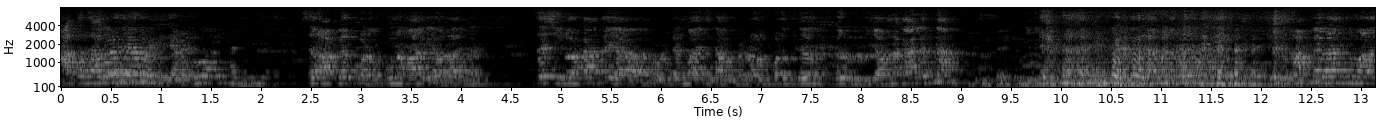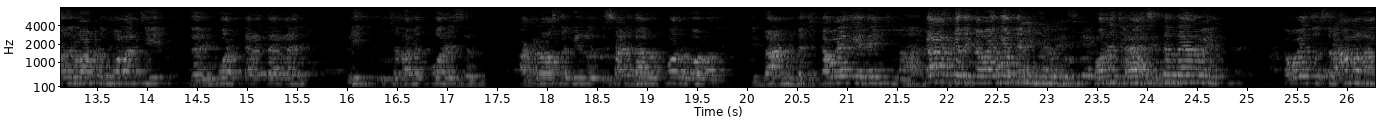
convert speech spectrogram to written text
आता चालू. सर आपल्याला थोडं पुन्हा मागे यावं लागणार जशी लोक आता या रोडल्यान बाजी काम पेट्रोल परत घरगुती जेवणाक आलेत ना. आपल्याला तुम्हाला जर वाटतं मुलांची घरी पोर करायला तयार नाहीत आणि तुमच्या ताब्यात पोर आहे सर. अकरा वाजता गेलो होती साडे दहा पोर बोला एक दहा मिनिटाची कवायत घ्या द्यायची काय हरकत आहे कवायत घेतली पोरांची मानसिकता तयार होईल. कवायत सर. आम्हाला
